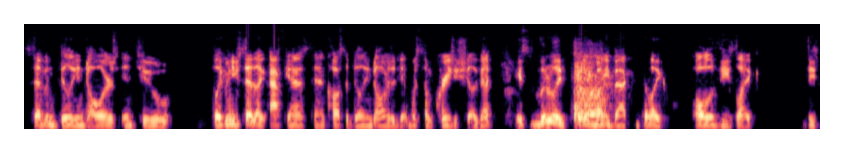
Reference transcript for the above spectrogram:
seven billion dollars into like when you said like Afghanistan cost a billion dollars a day with some crazy shit like that, it's literally putting money back into like all of these like these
